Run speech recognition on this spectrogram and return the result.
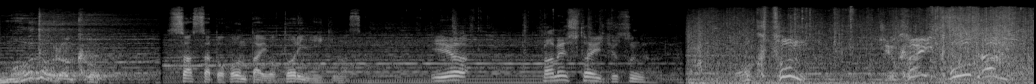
ラまだらかさっさと本体を取りに行きますかいや試したい術がある六トン樹海交換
